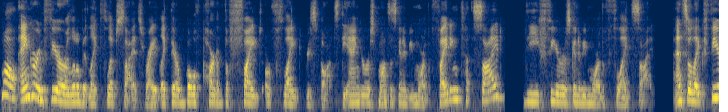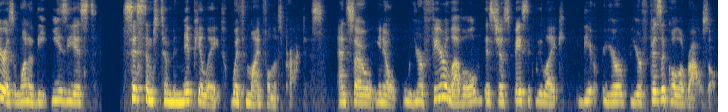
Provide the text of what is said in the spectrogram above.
well, anger and fear are a little bit like flip sides, right? Like they're both part of the fight or flight response. The anger response is going to be more the fighting t- side, the fear is going to be more the flight side. And so, like, fear is one of the easiest systems to manipulate with mindfulness practice. And so, you know, your fear level is just basically like the, your your physical arousal.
